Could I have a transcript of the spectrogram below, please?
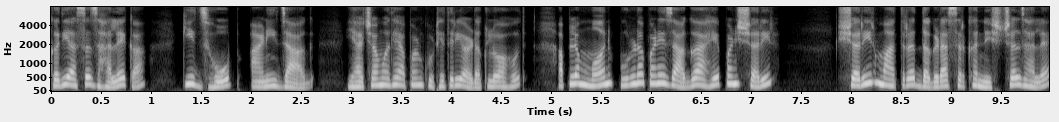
कधी असं झालंय का की झोप आणि जाग ह्याच्यामध्ये आपण कुठेतरी अडकलो आहोत? आपलं मन पूर्णपणे जागं आहे पण शरीर? शरीर मात्र दगडासारखं निश्चल झालंय?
